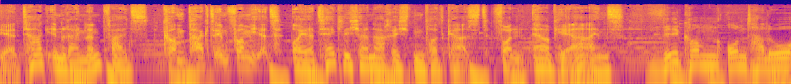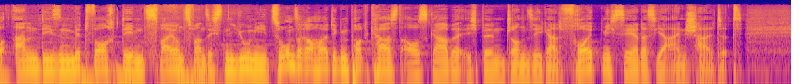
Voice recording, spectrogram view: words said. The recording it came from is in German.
Der Tag in Rheinland-Pfalz. Kompakt informiert. Euer täglicher Nachrichtenpodcast von RPR1. Willkommen und hallo an diesem Mittwoch, dem 22. Juni, zu unserer heutigen Podcast-Ausgabe. Ich bin John Siegert. Freut mich sehr, dass ihr einschaltet.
